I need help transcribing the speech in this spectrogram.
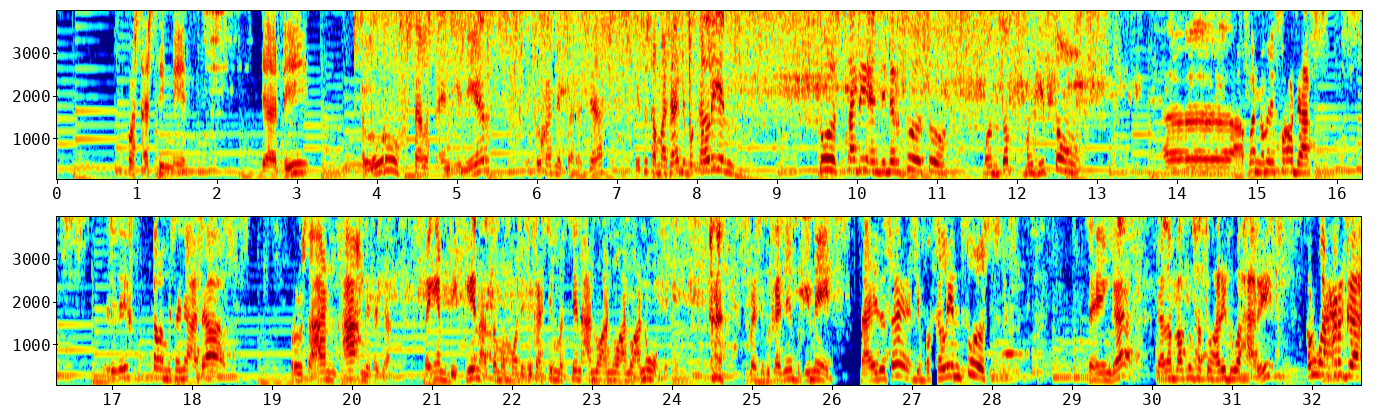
cost estimate. Jadi seluruh sales engineers itu kan ibaratnya itu sama saya dibekalin. Tools tadi engineer tool tuh untuk menghitung eh, apa namanya produk. Jadi kalau misalnya ada perusahaan A misalnya pengen bikin atau memodifikasi mesin anu anu anu anu gitu. Spesifikasinya begini. Nah itu teh dibekelin tools. Sehingga dalam waktu satu hari dua hari keluar harga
